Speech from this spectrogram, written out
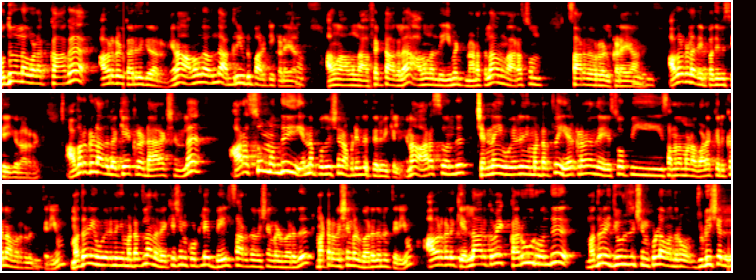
பொதுநல வழக்காக அவர்கள் கருதுகிறார்கள். ஏன்னா அவங்க வந்து அக்ரீவ்டு பார்ட்டி கிடையாது. அவங்க அவங்க அஃபெக்ட் ஆகல. அவங்க அந்த ஈவெண்ட் நடத்தல. அவங்க அரசும் சார்ந்தவர்கள் கிடையாது. அவர்கள் அதை பதிவு செய்கிறார்கள். அவர்கள் அதுல கேட்கிற டைரக்ஷன்ல அரசும் வந்து என்ன பொசிஷன் அப்படின்றது தெரிவிக்கல. ஏன்னா அரசு வந்து சென்னை உயர்நீதிமன்றத்துல ஏற்கனவே அந்த எஸ்ஓபி சம்பந்தமான வழக்கு இருக்குன்னு அவர்களுக்கு தெரியும். மதுரை உயர்நீதிமன்றத்துல அந்த வெக்கேஷன் கோர்ட்லயே பெயில் சார்ந்த விஷயங்கள் வருது மற்ற விஷயங்கள் வருதுன்னு தெரியும். அவர்களுக்கு எல்லாருக்குமே கரூர் வந்து மதுரை ஜூரிசிக்ஷனுக்குள்ள வந்துரும். ஜுடிஷியல்.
